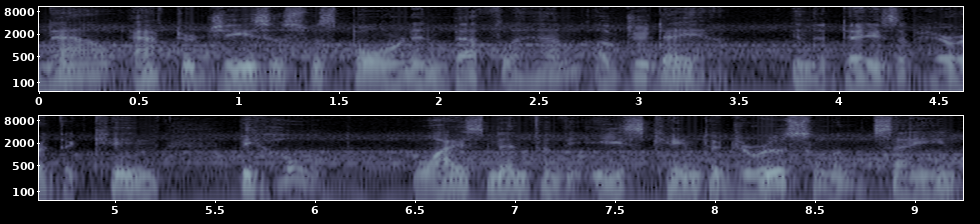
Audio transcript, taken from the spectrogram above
Now, after Jesus was born in Bethlehem of Judea, in the days of Herod the king, behold, wise men from the east came to Jerusalem, saying,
